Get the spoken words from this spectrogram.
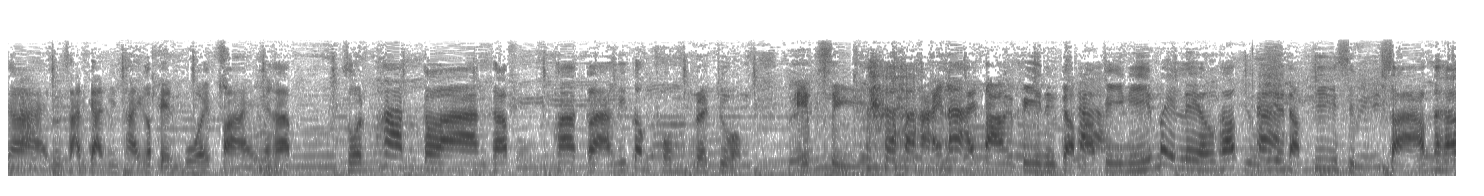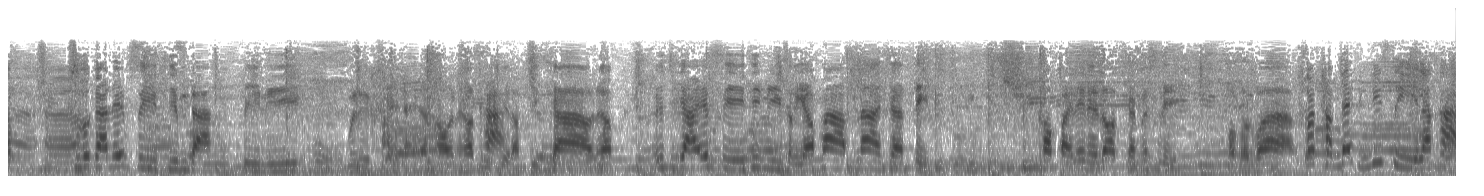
ใช่ลุนสารการบินชัยก็เป็นบวยไปนะครับ ส่วนภาคกลางครับ ภาคกลางนี่ต้องชมประจวบ FC หายหน้าหายตาไปปีหนึ่งกลับมาค่ะปีนี้ไม่เร็วครับ อยู่ที่ค่ะอันดับที่ 13 นะครับอ่าฮะสุปการ FC ทีมดังปีนี้โอ้โหไม่ได้ไปไหนกับเขานะครับอยู่ค่ะที่อันดับที่ 9 นะครับอยุธยา FC ที่มีศักยภาพน่าจะติดเข้าไปเล่นในรอบแชมเปี้ยนส์ลีก ปรากฏว่า ก็ทำได้ถึงที่ 4 แล้วค่ะ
